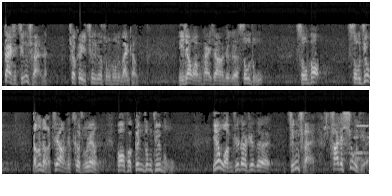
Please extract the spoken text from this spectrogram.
但是警犬呢却可以轻轻松松的完成。你像我们看像这个搜毒、搜爆、搜救等等这样的特殊任务，包括跟踪追捕，因为我们知道这个警犬它的嗅觉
